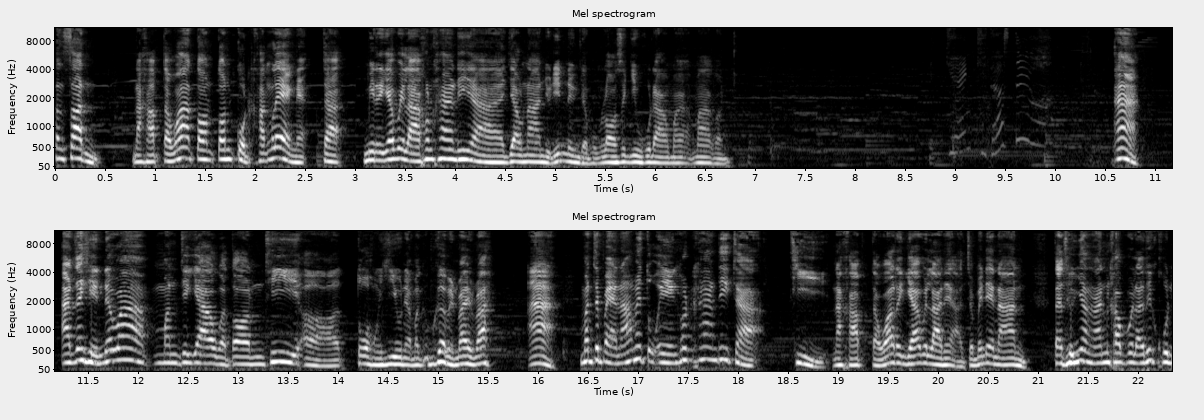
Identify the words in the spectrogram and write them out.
สั้นๆ นะครับแต่ว่าตอนตอนกดครั้งแรกเนี่ยจะมีระยะเวลาค่อนข้างที่จะยาวนานอยู่นิดนึงเดี๋ยวผมรอสกิลคูดาวมามาก่อนอะอาจจะเห็นได้ว่ามันจะยาวกว่าตอนที่เอ่อตัวของฮิวเนี่ยมันกระเพื่อมเห็นไหมเห็นปะอะมันจะแปะน้ำให้ตัวเองค่อนข้างที่จะถี่นะครับแต่ว่าระยะเวลาเนี่ยอาจจะไม่ได้นาน แต่ถึงอย่างนั้นครับเวลาที่คุณ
